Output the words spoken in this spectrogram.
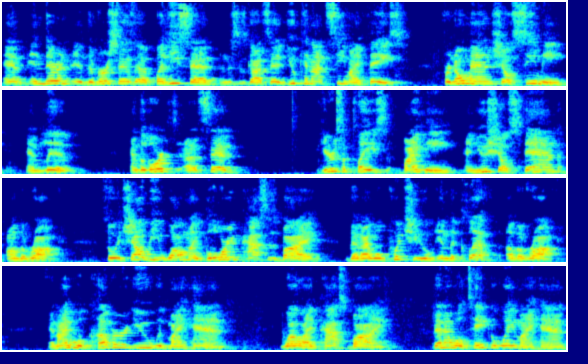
And in there, in, the verse says, uh, but he said, and this is God said, you cannot see my face, for no man shall see me and live. And the Lord uh, said, here's a place by me, and you shall stand on the rock. So it shall be while my glory passes by, that I will put you in the cleft of a rock, and I will cover you with my hand while I pass by. Then I will take away my hand,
